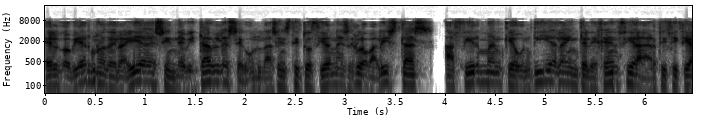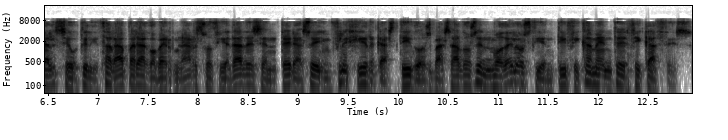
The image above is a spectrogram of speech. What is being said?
El gobierno de la IA es inevitable según las instituciones globalistas, afirman que un día la inteligencia artificial se utilizará para gobernar sociedades enteras e infligir castigos basados en modelos científicamente eficaces.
